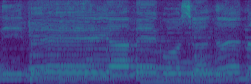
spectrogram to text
你飞呀飞过山的那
